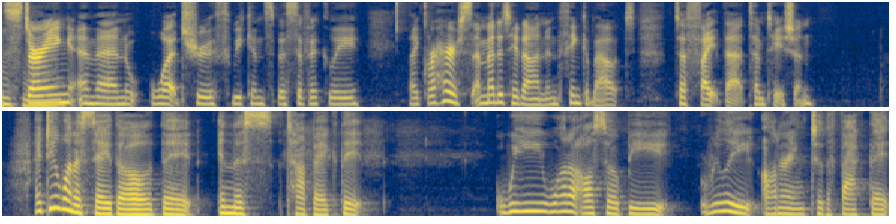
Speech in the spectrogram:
mm-hmm. stirring, and then what truth we can specifically like rehearse and meditate on and think about to fight that temptation. I do want to say though that in this topic that we want to also be really honoring to the fact that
